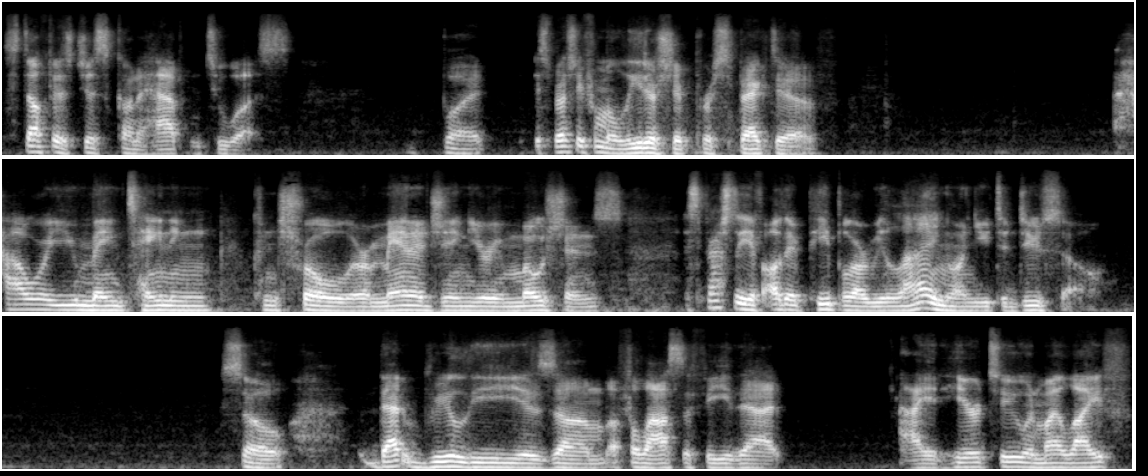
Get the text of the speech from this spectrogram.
Stuff is just going to happen to us but especially from a leadership perspective how are you maintaining control or managing your emotions especially if other people are relying on you to do so. So that really is um, a philosophy that I adhere to in my life.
